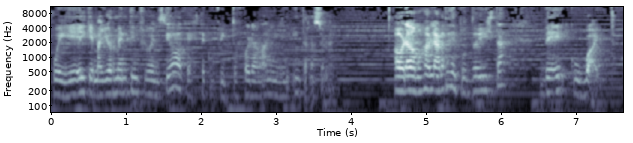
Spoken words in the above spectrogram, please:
fue el que mayormente influenció a que este conflicto fuera a nivel internacional. Ahora vamos a hablar desde el punto de vista de Kuwait.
